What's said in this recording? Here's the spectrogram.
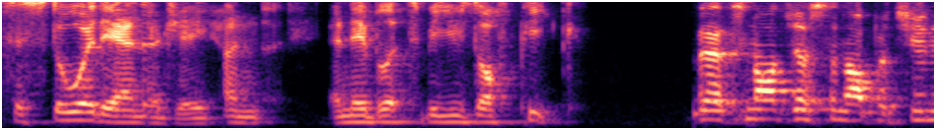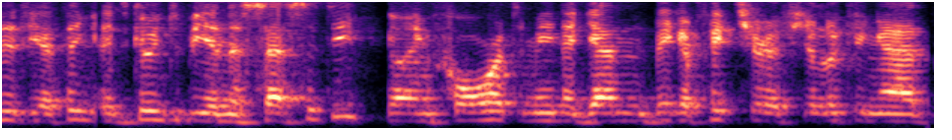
to store the energy and enable it to be used off peak? That's not just an opportunity. I think it's going to be a necessity going forward. I mean, again, bigger picture, if you're looking at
